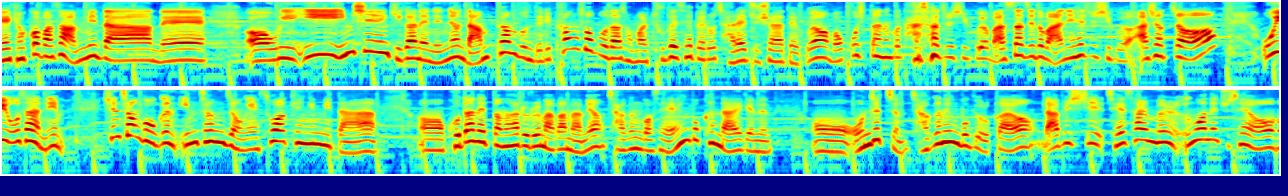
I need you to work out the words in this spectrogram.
예, 겪어봐서 압니다. 네. 어, 우리 이 임신 기간에는요, 남편분들이 평소보다 정말 두 배, 세 배로 잘해주셔야 되고요. 먹고 싶다는 거 다 사주시고요. 마사지도 많이 해주시고요. 아셨죠? 오이오사님, 신청곡은 임창정의 소확행입니다. 어, 고단했던 하루를 마감하며 작은 것에 행복한 나에게는 어, 언제쯤 작은 행복이 올까요? 나비씨, 제 삶을 응원해주세요.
